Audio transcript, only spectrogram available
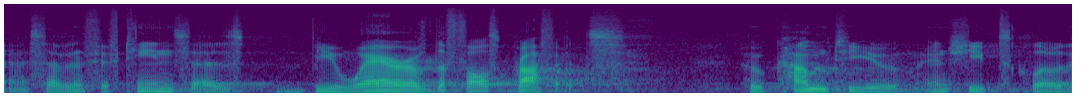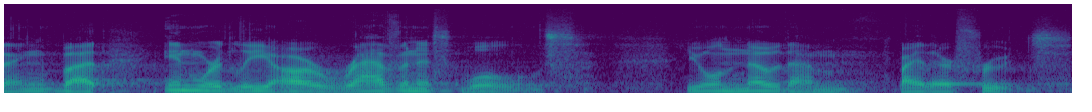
Uh, 7:15 says, "Beware of the false prophets who come to you in sheep's clothing, but inwardly are ravenous wolves. You will know them by their fruits."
